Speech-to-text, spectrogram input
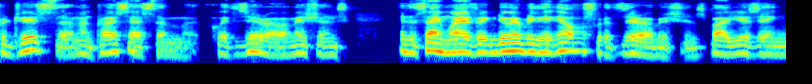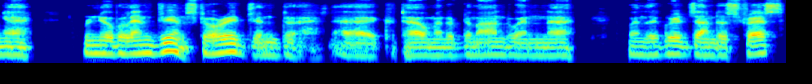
produce them and process them with zero emissions in the same way as we can do everything else with zero emissions by using uh, renewable energy and storage and uh, uh, curtailment of demand when uh, when the grid's under stress.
